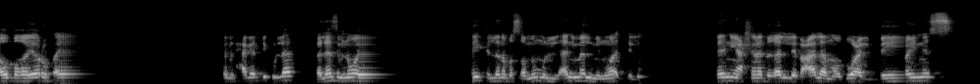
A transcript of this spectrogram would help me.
أو بغيره بأي من الحاجات دي كلها فلازم إن هو ال bait اللي أنا بصممه لل animal من وقت للتاني عشان أتغلب على موضوع البينس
